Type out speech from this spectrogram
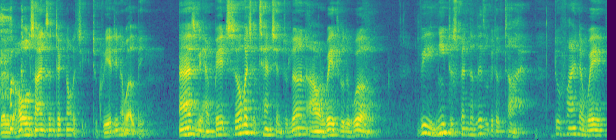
there is a whole science and technology to create inner well-being. As we have paid so much attention to learn our way through the world, we need to spend a little bit of time to find a way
